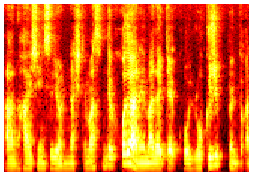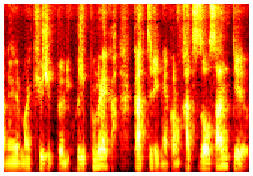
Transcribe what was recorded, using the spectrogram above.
あの配信するようになってます。で、ここではね、まあ大体こう60分とかね、まあ90分、60分ぐらいか、がっつりね、この活動さんっていう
